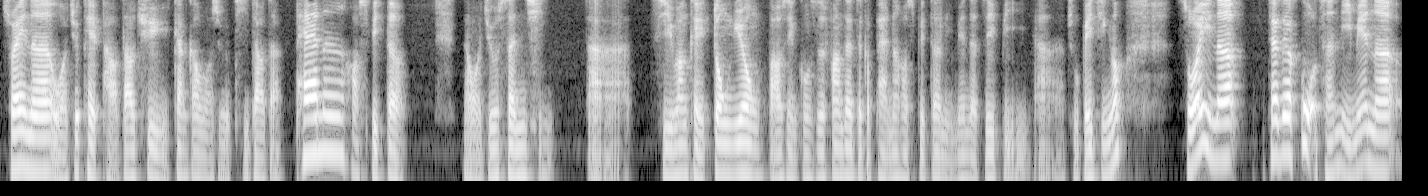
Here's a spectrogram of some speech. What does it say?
所以呢，我就可以跑到去刚刚我所提到的 panel hospital，那我就申请啊。希望可以动用保险公司放在这个 panel hospital 里面的这笔啊储备金哦，所以呢，在这个过程里面呢，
